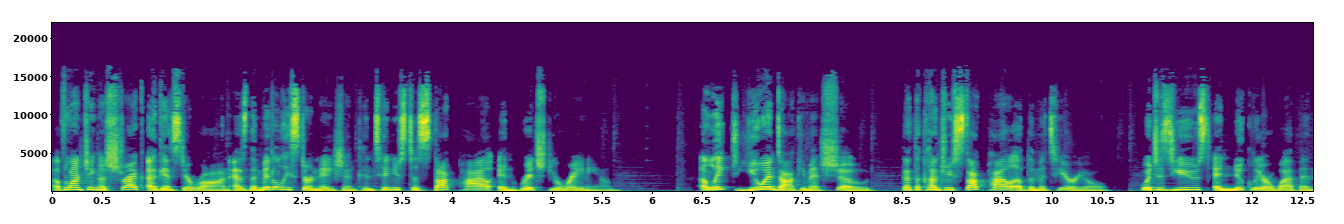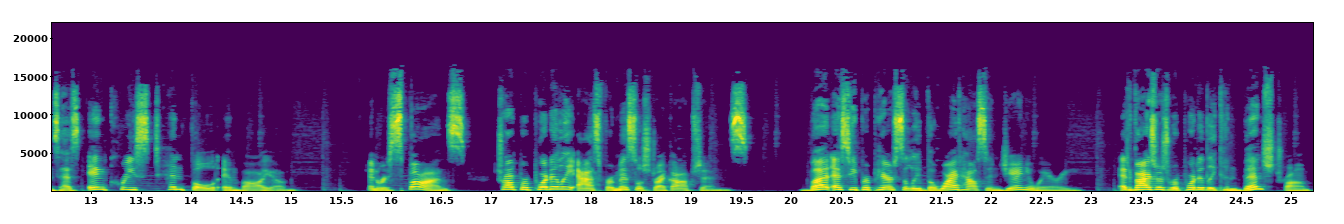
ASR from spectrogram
of launching a strike against Iran as the Middle Eastern nation continues to stockpile enriched uranium. A leaked UN document showed that the country's stockpile of the material, which is used in nuclear weapons, has increased tenfold in volume. In response, Trump reportedly asked for missile strike options. But as he prepares to leave the White House in January, advisors reportedly convinced Trump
